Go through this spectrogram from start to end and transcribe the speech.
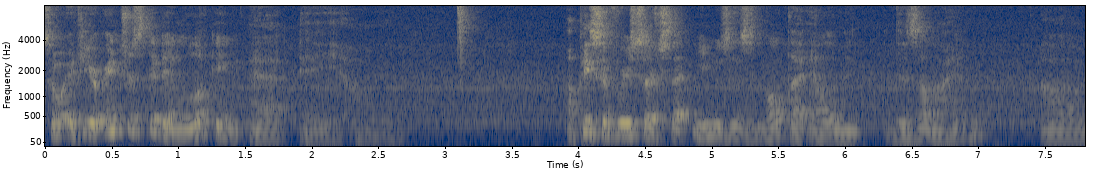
So if you're interested in looking at a um, a piece of research that uses multi-element design. Uh,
